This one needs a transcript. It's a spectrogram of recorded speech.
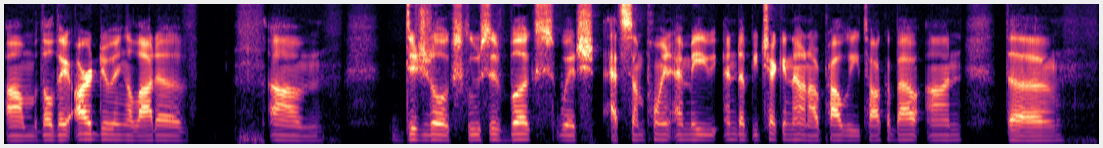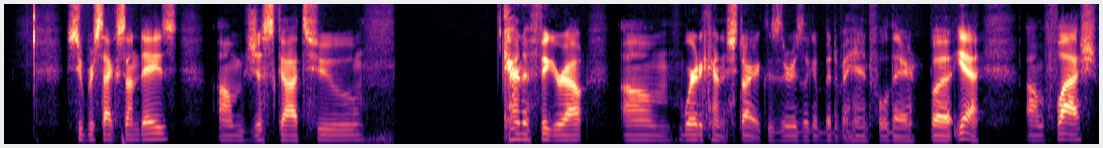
Um, though they are doing a lot of um, digital exclusive books, which at some point I may end up be checking out, and I'll probably talk about on the Superstack Sundays. Um, just got to kind of figure out um, where to kind of start because there is like a bit of a handful there. But yeah, um, Flash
